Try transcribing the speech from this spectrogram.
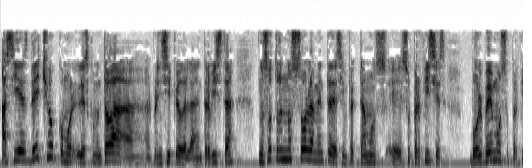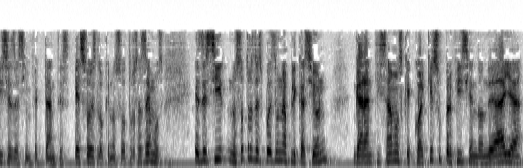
Así es. De hecho, como les comentaba al principio de la entrevista, nosotros no solamente desinfectamos eh, superficies, volvemos superficies desinfectantes. Eso es lo que nosotros hacemos. Es decir, nosotros después de una aplicación garantizamos que cualquier superficie en donde haya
